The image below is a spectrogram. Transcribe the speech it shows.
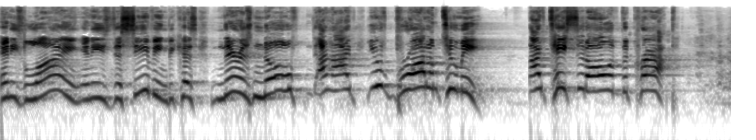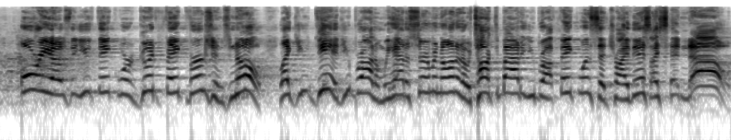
And he's lying and he's deceiving because there is no, and I've, you've brought them to me. I've tasted all of the crap. Oreos that you think were good fake versions. No, like you did. You brought them. We had a sermon on it. We talked about it. You brought fake ones, said, try this. I said, no,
